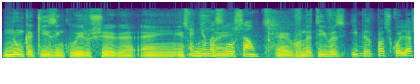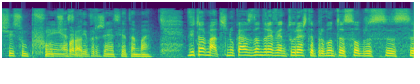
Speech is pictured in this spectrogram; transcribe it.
nunca quis incluir o Chega em, em soluções nenhuma solução. Eh, governativas e Pedro Passos Coelho acha isso um profundo Tem disparate. essa divergência também. Vitor Matos, no caso de André Ventura, esta pergunta sobre se se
